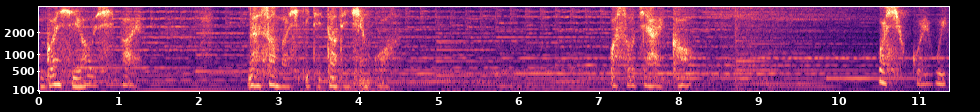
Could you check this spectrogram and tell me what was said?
不管是好是歹。咱算嘛是一直斗阵生活，我所吃的苦，我受过的委屈，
